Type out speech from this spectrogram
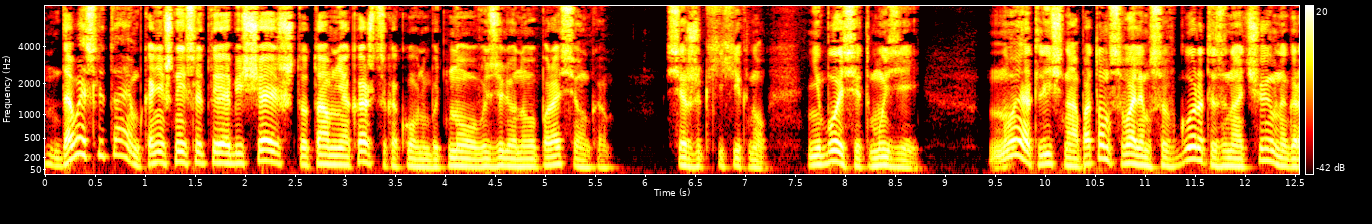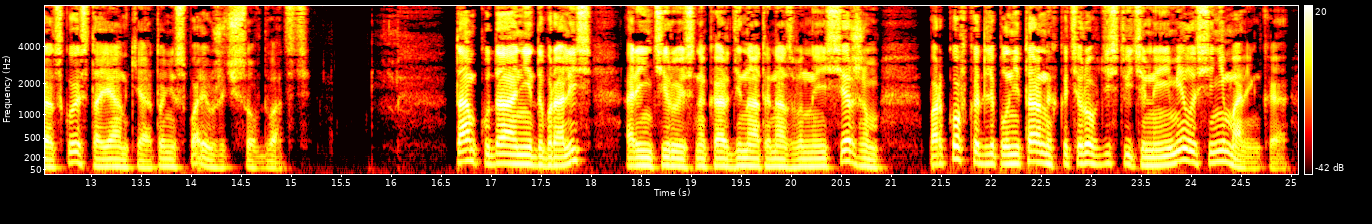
давай слетаем. Конечно, если ты обещаешь, что там не окажется какого-нибудь нового зеленого поросенка». Сержик хихикнул. «Не бойся, это музей». «Ну и отлично, а потом свалимся в город и заночуем на городской стоянке, а то не спали уже часов двадцать». Там, куда они добрались, ориентируясь на координаты, названные Сержем, парковка для планетарных катеров действительно имелась и не маленькая –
